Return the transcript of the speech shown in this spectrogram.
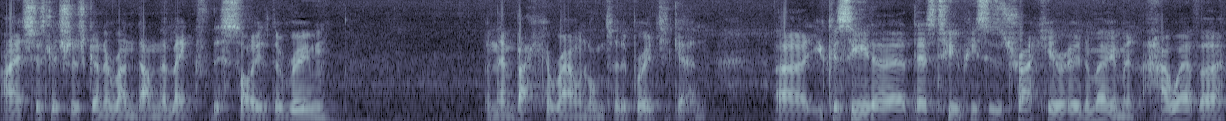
And it's just literally just going to run down the length of this side of the room, and then back around onto the bridge again. Uh, you can see that there's two pieces of track here at the moment. However,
